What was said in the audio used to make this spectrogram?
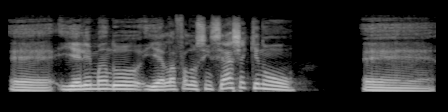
É, e ele mandou, e ela falou assim: você acha que no. É,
